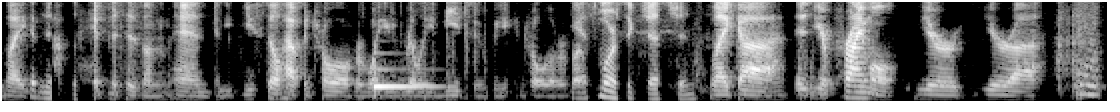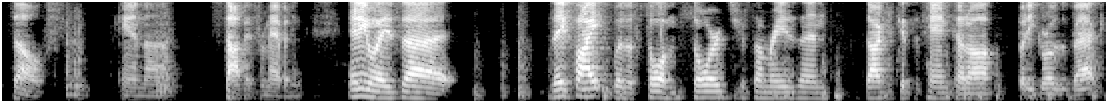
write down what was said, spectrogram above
like Hypnotism. hypnotism, and you still have control over what you really need to be control over. But yeah it's more suggestion like uh, it, your primal, your your uh, self can uh, stop it from happening. Anyways, uh, they fight with a some swords for some reason. Doctor gets his hand cut off, but he grows it back.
